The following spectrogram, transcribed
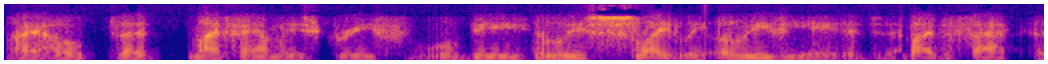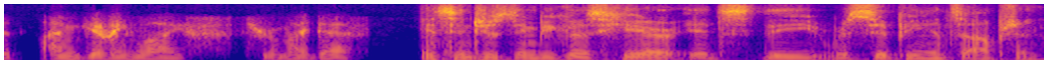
I hope that my family's grief will be at least slightly alleviated by the fact that I'm giving life through my death. It's interesting because here it's the recipient's option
